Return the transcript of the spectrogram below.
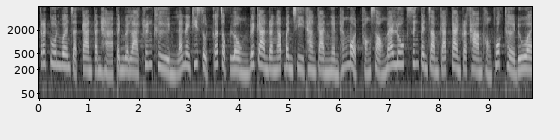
ตระกูลเวินจัดการปัญหาเป็นเวลาครึ่งคืน และในที่สุดก็จบลงด้วยการระงับบัญชีทางการเงินทั้งหมดของสองแม่ลูก ซึ่งเป็นจำกัดการกระทำของพวกเธอด้วย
